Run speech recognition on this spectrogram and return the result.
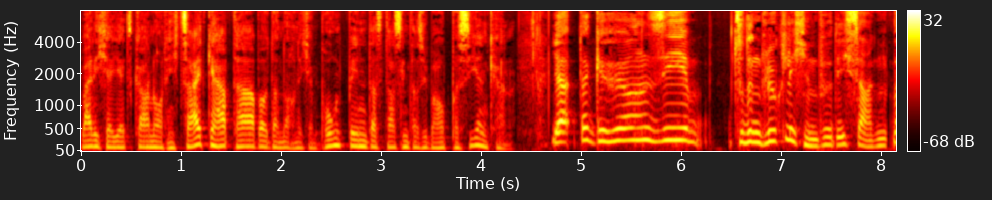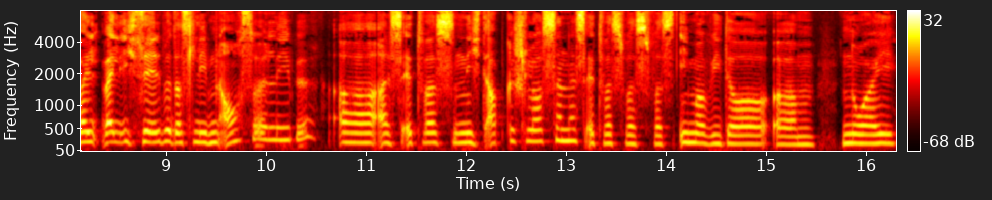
weil ich ja jetzt gar noch nicht Zeit gehabt habe oder noch nicht am Punkt bin, dass das und das überhaupt passieren kann. Ja, da gehören Sie zu den Glücklichen, würde ich sagen, weil, weil ich selber das Leben auch so erlebe, äh, als etwas nicht abgeschlossenes, etwas, was, was immer wieder ähm, neu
